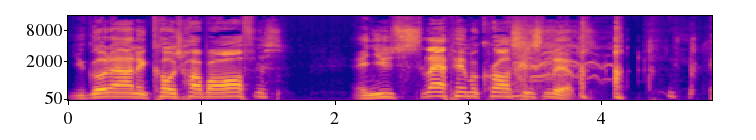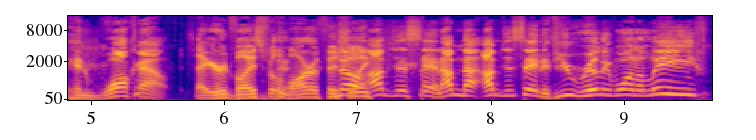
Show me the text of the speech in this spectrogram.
You go down in Coach Harbaugh office and you slap him across his lips and walk out. Is that your advice for Lamar officially? No, I'm just saying. I'm not. I'm just saying. If you really want to leave,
